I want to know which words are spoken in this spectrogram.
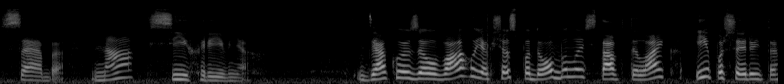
себе на всіх рівнях. Дякую за увагу. Якщо сподобалось, ставте лайк і поширюйте.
